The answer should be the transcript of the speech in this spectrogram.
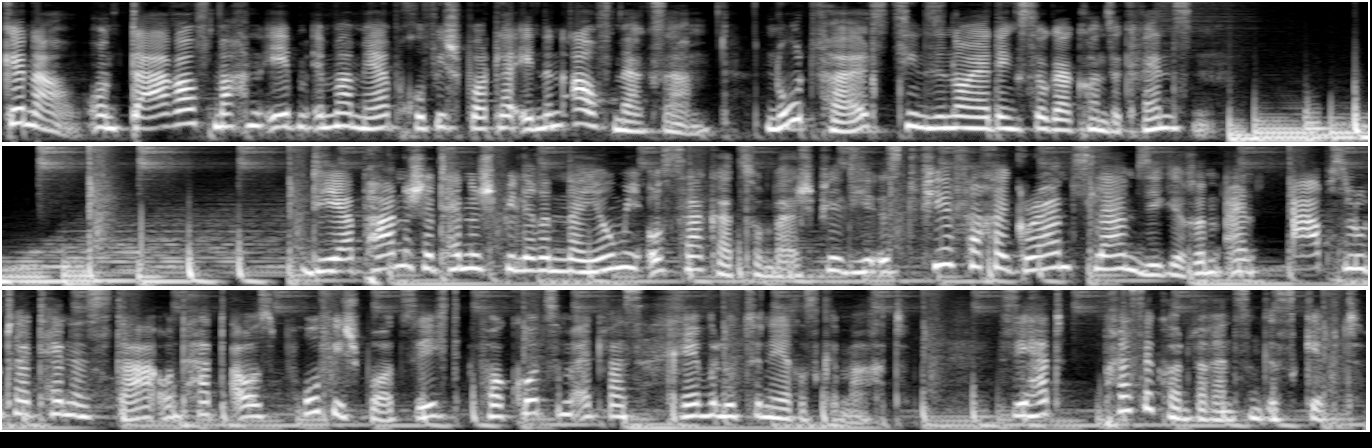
Genau, und darauf machen eben immer mehr ProfisportlerInnen aufmerksam. Notfalls ziehen sie neuerdings sogar Konsequenzen. Die japanische Tennisspielerin Naomi Osaka zum Beispiel, die ist vierfache Grand Slam-Siegerin, ein absoluter Tennisstar und hat aus Profisportsicht vor kurzem etwas Revolutionäres gemacht. Sie hat Pressekonferenzen geskippt.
